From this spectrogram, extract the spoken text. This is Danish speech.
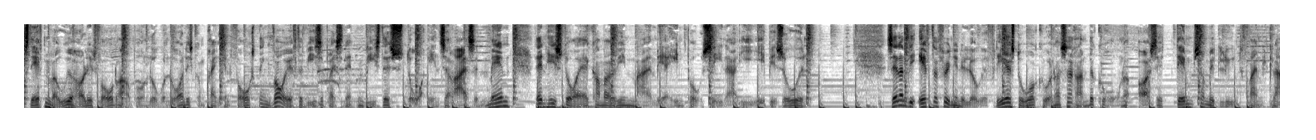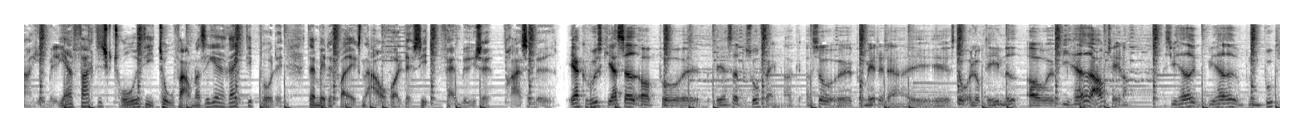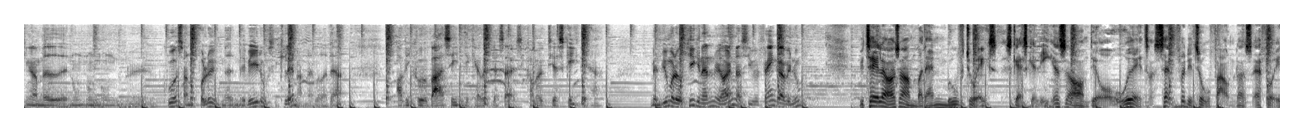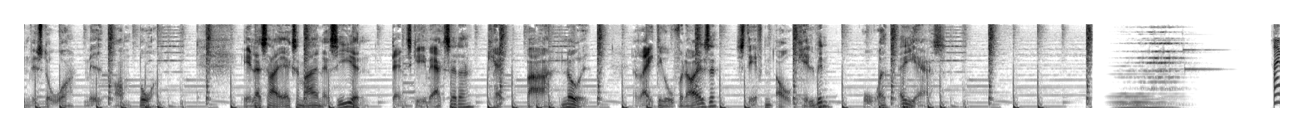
Steffen var ude og holde et foredrag på Novo Nordisk omkring sin forskning, hvorefter vicepræsidenten viste stor interesse. Men den historie kommer vi meget mere ind på senere i episoden. Selvom de efterfølgende lukkede flere store kunder, så ramte corona også dem som et lyn fra en klar himmel. Jeg faktisk troede de to founders ikke rigtigt på det, da Mette Frederiksen afholdte sit famøse pressemøde. Jeg kan huske, jeg sad op på, øh, jeg sad på sofaen og, og så øh, på Mette der øh, stå og lukke det hele ned, og øh, vi havde aftaler. Altså vi havde, vi havde nogle bookinger med øh, nogle, nogle, nogle øh, kurser, nogle forløb med, med Velux i kalenderen eller der. Og vi kunne jo bare se, at det kan jo ikke lade sig, det kommer jo ikke til at ske det her. Men vi må jo kigge hinanden i øjnene og sige, hvad fanden gør vi nu? Vi taler også om, hvordan Move2X skal skaleres, og om det overhovedet er interessant for de to founders at få investorer med ombord. Ellers har jeg ikke så meget end at sige, at danske iværksættere kan bare noget. Rigtig god fornøjelse, Steffen og Kelvin. Ordet er jeres.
